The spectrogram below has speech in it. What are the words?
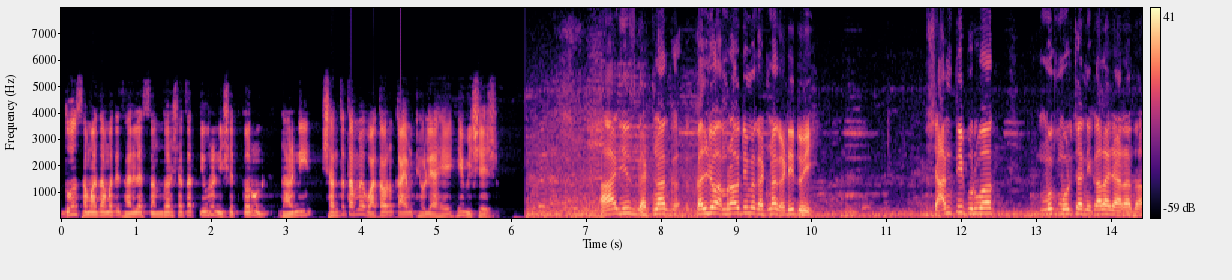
दोन समाजामध्ये झालेल्या संघर्षाचा तीव्र निषेध करून धारणी शांततामय वातावरण कायम ठेवले आहे. हे विशेष आज इस घटना कल जो अमरावती में घटना घटित हुई, शांतिपूर्वक मुख मोर्चा निकाला जा रहा था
